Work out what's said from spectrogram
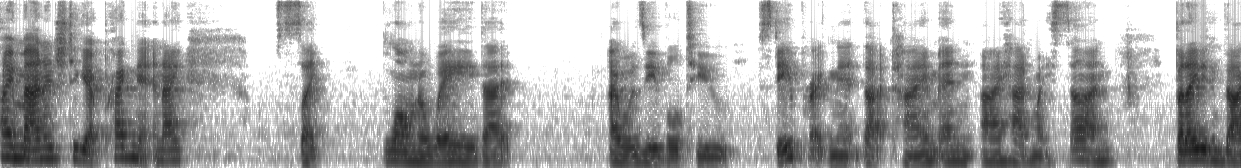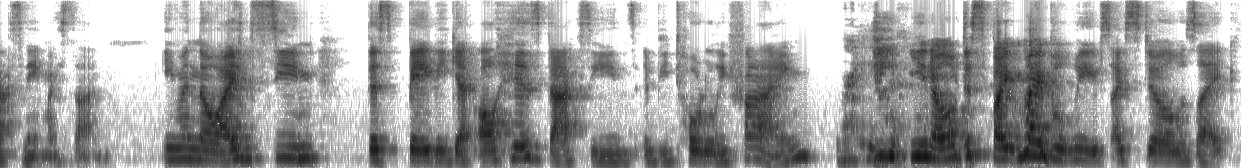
I managed to get pregnant and I was like blown away that I was able to stay pregnant that time and I had my son, but I didn't vaccinate my son. Even though I had seen this baby get all his vaccines and be totally fine. Right. you know, despite my beliefs, I still was like,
